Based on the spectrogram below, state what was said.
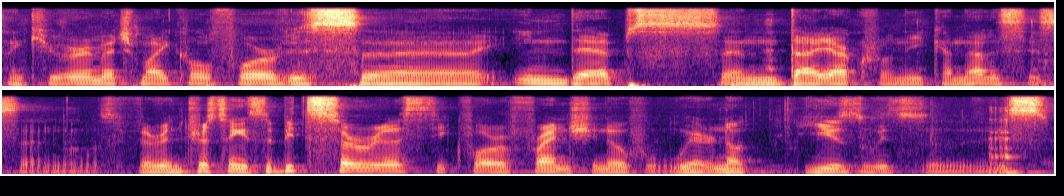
Thank you very much, Michael, for this uh, in-depth and diachronic analysis, and it was very interesting. It's a bit surrealistic for a French, you know, who we're not used with uh, this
